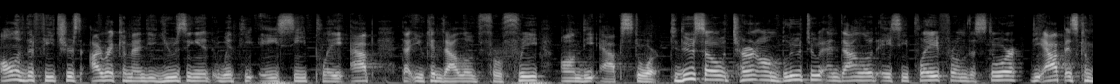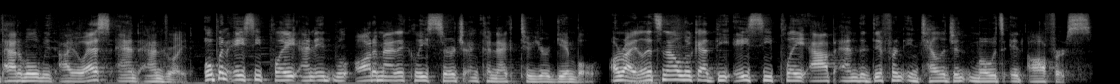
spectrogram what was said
all of the features, I recommend you using it with the AC Play app that you can download for free on the App Store. To do so, turn on Bluetooth and download AC Play from the store. The app is compatible with iOS and Android. Open AC Play and it will automatically search and connect to your gimbal. All right, let's now look at the AC Play app and the different intelligent modes it offers.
